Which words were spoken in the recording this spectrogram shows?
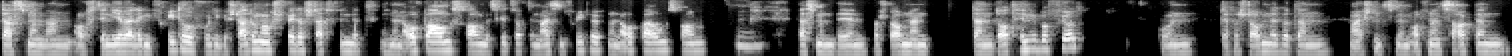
dass man dann auf den jeweiligen Friedhof, wo die Bestattung auch später stattfindet, in einen Aufbahrungsraum, das gibt es auf den meisten Friedhöfen, einen Aufbahrungsraum, mhm. dass man den Verstorbenen dann dorthin überführt und der Verstorbene wird dann meistens mit dem offenen Sarg dann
